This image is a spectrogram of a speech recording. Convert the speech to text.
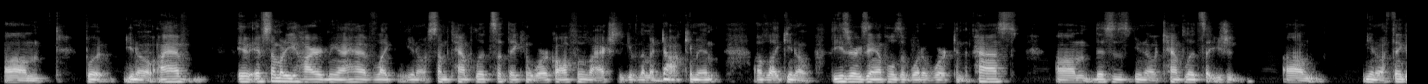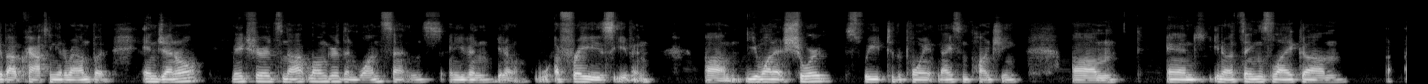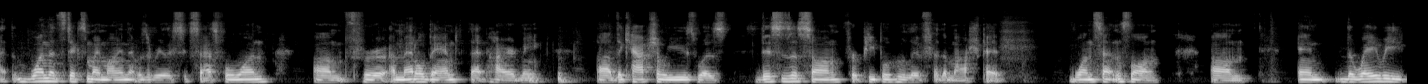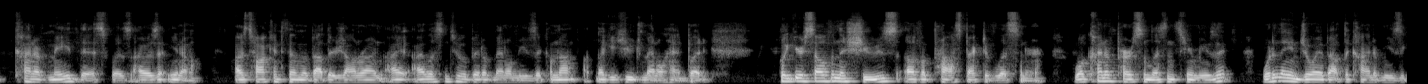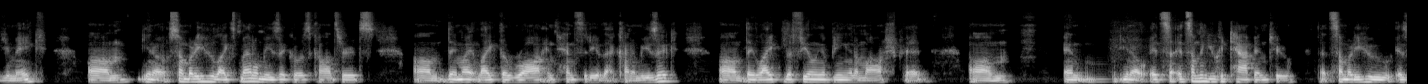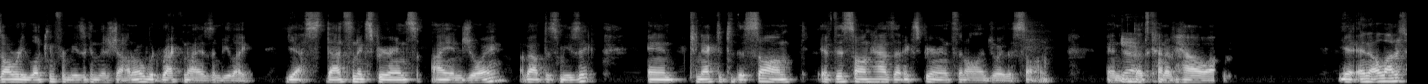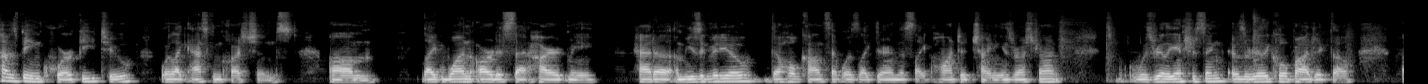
Um, but you know, I have if, if somebody hired me, I have like you know some templates that they can work off of. I actually give them a document of like you know these are examples of what have worked in the past. Um, this is you know templates that you should um, you know think about crafting it around. But in general, make sure it's not longer than one sentence and even you know a phrase even. Um, you want it short, sweet, to the point, nice and punchy. Um, and you know things like um, one that sticks in my mind that was a really successful one um, for a metal band that hired me. Uh, the caption we used was, "This is a song for people who live for the mosh pit." One sentence long, um, and the way we kind of made this was, I was, you know, I was talking to them about their genre, and I, I listen to a bit of metal music. I'm not like a huge metalhead, but put yourself in the shoes of a prospective listener. What kind of person listens to your music? What do they enjoy about the kind of music you make? Um, you know, somebody who likes metal music goes to concerts. Um, they might like the raw intensity of that kind of music. Um, they like the feeling of being in a mosh pit. Um, and you know, it's it's something you could tap into. That somebody who is already looking for music in this genre would recognize and be like, yes, that's an experience I enjoy about this music, and connect it to this song. If this song has that experience, then I'll enjoy this song. And yeah. that's kind of how um, yeah, and a lot of times being quirky too, or like asking questions. Um, like one artist that hired me had a, a, music video. The whole concept was like they're in this like haunted Chinese restaurant. It was really interesting. It was a really cool project though,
